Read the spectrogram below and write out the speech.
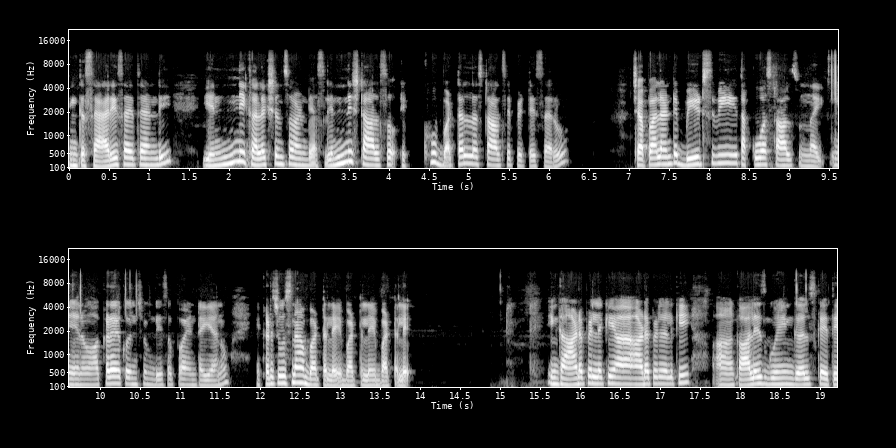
ఇంకా శారీస్ అయితే అండి ఎన్ని కలెక్షన్స్ అండి అసలు ఎన్ని స్టాల్స్ ఎక్కువ బట్టల స్టాల్సే పెట్టేశారు. చెప్పాలంటే బీడ్స్వి తక్కువ స్టాల్స్ ఉన్నాయి. నేను అక్కడే కొంచెం డిసప్పాయింట్ అయ్యాను. ఎక్కడ చూసినా బట్టలే బట్టలే బట్టలే. ఇంకా ఆడపిల్లకి ఆడపిల్లలకి కాలేజ్ గోయింగ్ గర్ల్స్కి అయితే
